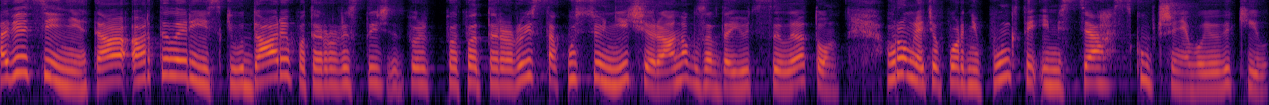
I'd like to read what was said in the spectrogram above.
Авіаційні та артилерійські удари по, терористи... по- терористах усю ніч і ранок завдають сили АТО. Громлять опорні пункти і місця скупчення бойовиків.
